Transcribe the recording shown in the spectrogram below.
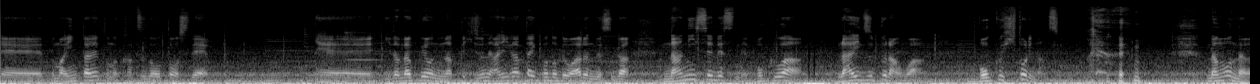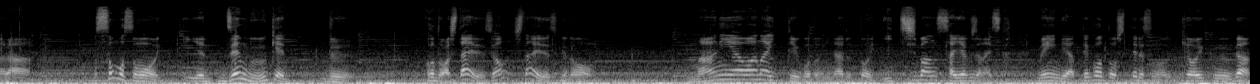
えーとまあ、インターネットの活動を通してえー、いただくようになって非常にありがたいことではあるんですが何せですね僕はライズプランは僕1人なんですよ。なもんだからそもそもいや全部受けることはしたいですよ。したいですけど間に合わないっていうことになると一番最悪じゃないですか。メインでやっていこうとしてるその教育が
